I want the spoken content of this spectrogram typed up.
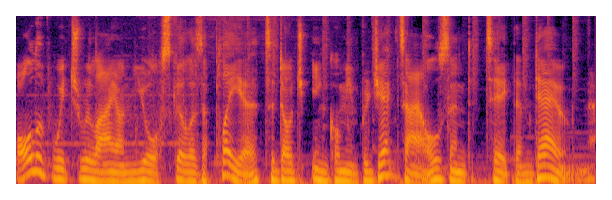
all of which rely on your skill as a player to dodge incoming projectiles and take them down.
